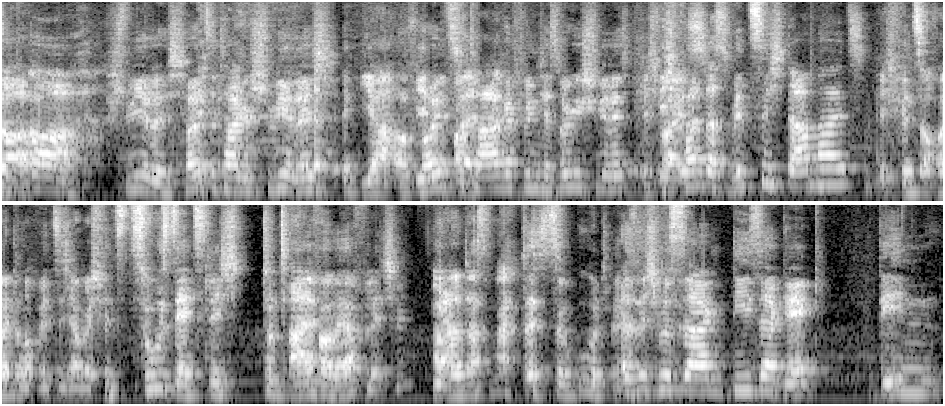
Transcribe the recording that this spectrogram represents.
So. Ah, schwierig. Heutzutage schwierig. Ja, auf jeden Fall. Heutzutage finde ich das wirklich schwierig. Ich Ich, fand das witzig damals. Ich finde es auch heute noch witzig, aber ich finde es zusätzlich total verwerflich. Ja. Aber das macht es so gut. Also ich muss sagen, dieser Gag, den,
